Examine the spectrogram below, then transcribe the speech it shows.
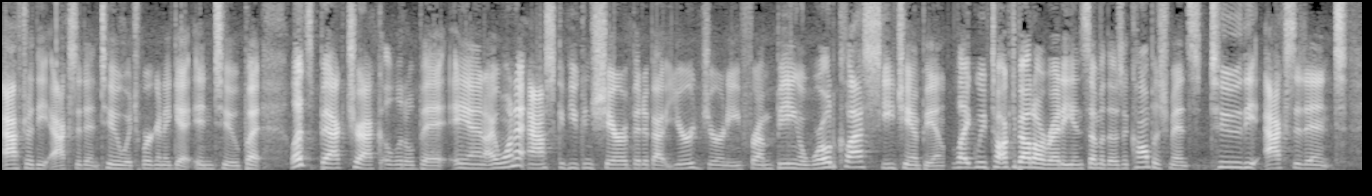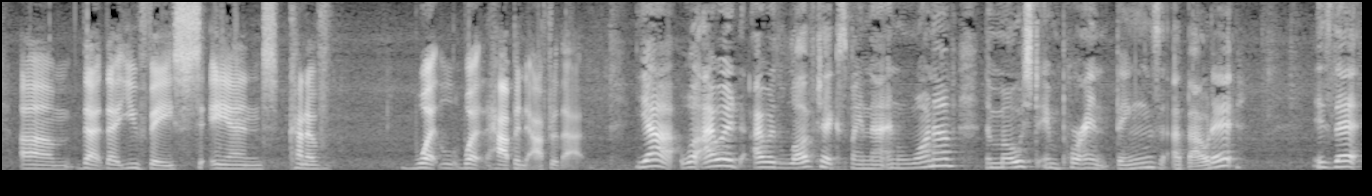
after the accident too, which we're going to get into. But let's backtrack a little bit, and I want to ask if you can share a bit about your journey from being a world class ski champion, like we've talked about already in some of those accomplishments, to the accident um, that that you faced, and kind of what what happened after that. Yeah, well, I would I would love to explain that. And one of the most important things about it is that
